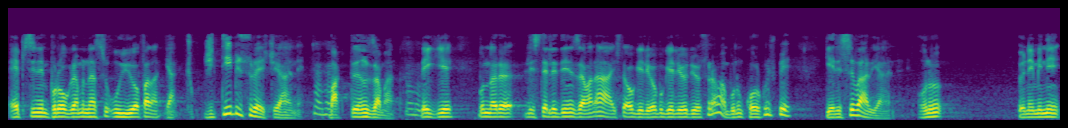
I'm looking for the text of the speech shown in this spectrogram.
Hepsinin programı nasıl uyuyor falan. Yani çok ciddi bir süreç yani. Baktığın zaman. Belki bunları listelediğin zaman ha işte o geliyor bu geliyor diyorsun ama bunun korkunç bir gerisi var yani. Onu önemini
